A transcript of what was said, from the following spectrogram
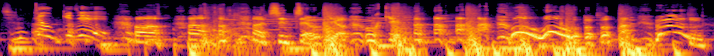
진짜 웃기지? 어, 아, 아, 진짜 웃겨, 웃겨. 우, 우. 음.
